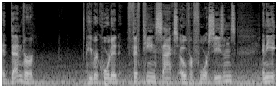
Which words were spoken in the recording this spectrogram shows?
At Denver, he recorded 15 sacks over four seasons, and he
